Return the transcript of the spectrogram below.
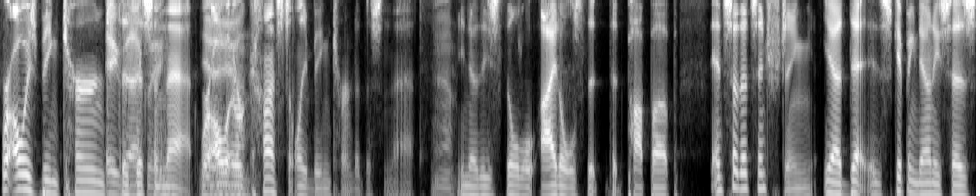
we're always being turned to this and that we're Yeah, all yeah. we're constantly being turned to this and that yeah. you know these little idols that that pop up and so that's interesting yeah de- skipping down he says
